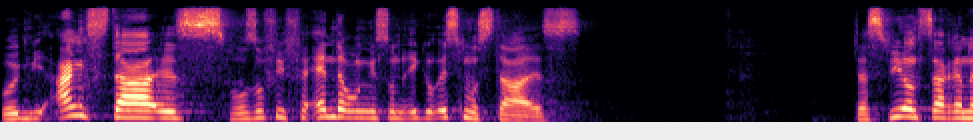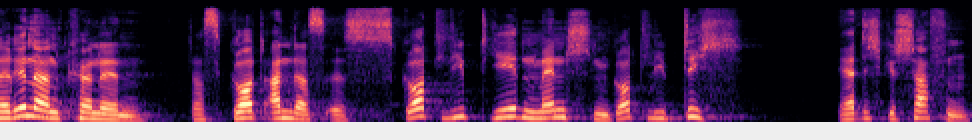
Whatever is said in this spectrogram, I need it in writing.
wo irgendwie Angst da ist, wo so viel Veränderung ist und Egoismus da ist, dass wir uns daran erinnern können, dass Gott anders ist. Gott liebt jeden Menschen, Gott liebt dich. Er hat dich geschaffen.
